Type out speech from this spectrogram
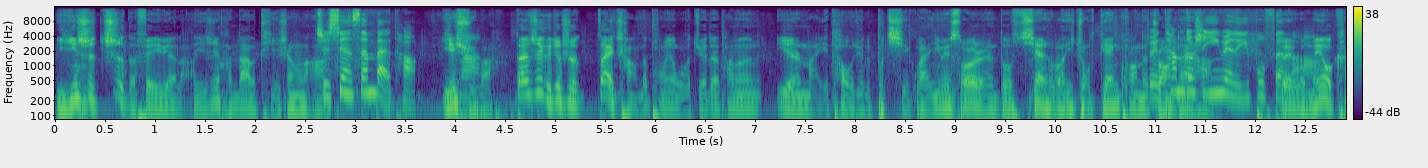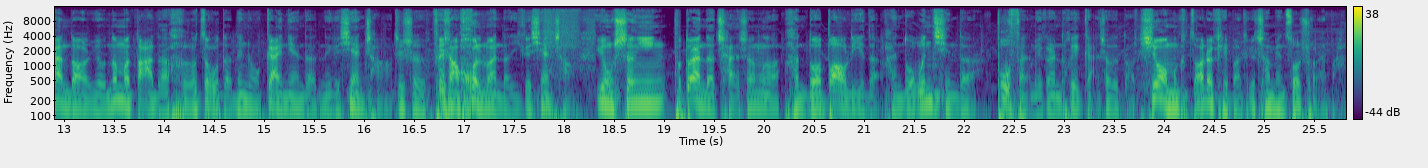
已经是质的飞跃了，已经很大的提升了啊！只限三百套。也许吧，但是这个就是在场的朋友，我觉得他们一人买一套，我觉得不奇怪，因为所有人都陷入了一种癫狂的状态。他们都是音乐的一部分。对我没有看到有那么大的合奏的那种概念的那个现场，就是非常混乱的一个现场，用声音不断的产生了很多暴力的、很多温情的。部分每个人都会感受得到，希望我们早点可以把这个唱片做出来吧。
